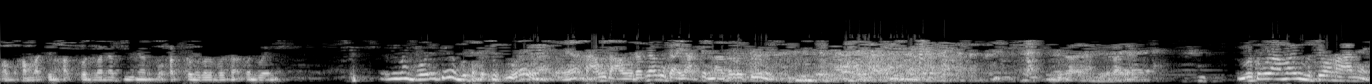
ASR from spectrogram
Muhammadin hakun wa nabiyyina wa hakun wal musakun wa Imam Bukhari itu bukan syukur ya, ya tahu tahu, tapi aku gak yakin lah terus ini. Ulama itu mesti orang aneh.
